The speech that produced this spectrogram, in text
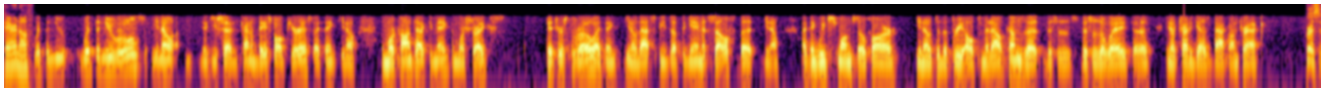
fair enough with the new with the new rules. You know, like you said, kind of baseball purist. I think you know the more contact you make, the more strikes pitchers throw. I think you know that speeds up the game itself. But you know, I think we've swung so far you know, to the three ultimate outcomes that this is this is a way to, you know, try to get us back on track. Chris,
